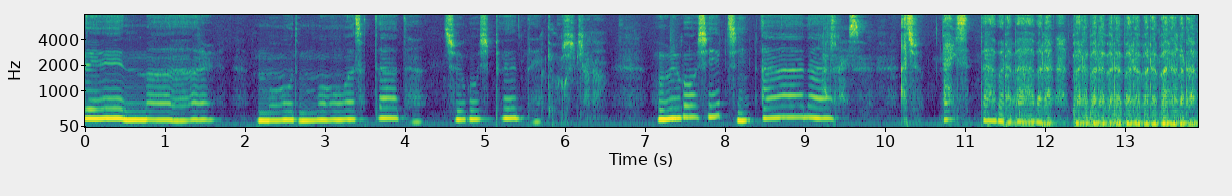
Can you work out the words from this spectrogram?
예쁜 말 모두 모아서 따다 주고 싶은데 싶지 않아. 울고 싶지 않아. 아주 나이스. 아주 나이스. 바바라바바라. 바라바라바라바라바라바라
